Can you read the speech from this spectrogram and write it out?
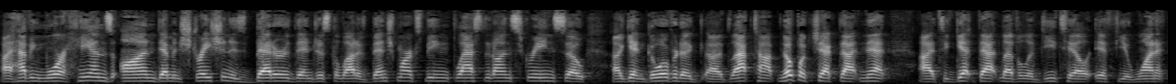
uh, having more hands on demonstration is better than just a lot of benchmarks being blasted on screen. So, again, go over to uh, laptop notebookcheck.net uh, to get that level of detail if you want it.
